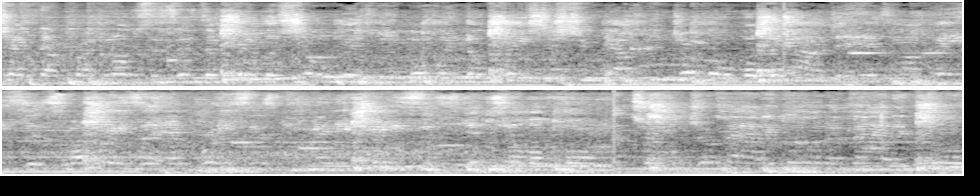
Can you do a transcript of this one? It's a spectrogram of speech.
Checked that prognosis. It's a thriller showbiz. But with no faces, shoot out. Drove over the ganja. Here's my basis. My razor embraces many cases. Your telephone. Dramatic, automatic.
